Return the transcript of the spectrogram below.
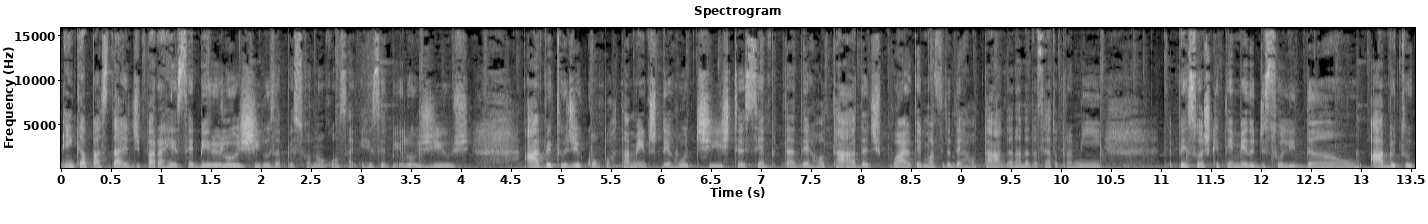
Incapacidade para receber elogios, a pessoa não consegue receber elogios. Hábito de comportamentos derrotistas, sempre está derrotada, tipo, ah, eu tenho uma vida derrotada, nada dá certo para mim pessoas que têm medo de solidão, hábito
